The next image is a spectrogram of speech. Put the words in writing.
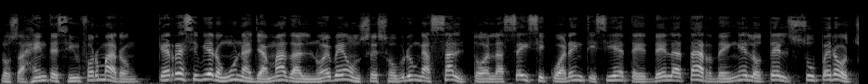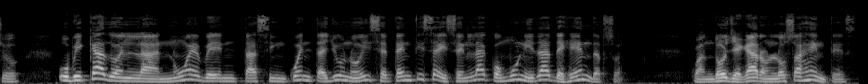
Los agentes informaron que recibieron una llamada al 911 sobre un asalto a las 6 y 47 de la tarde en el Hotel Super 8, ubicado en la 90, 51 y 76 en la comunidad de Henderson. Cuando llegaron los agentes,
